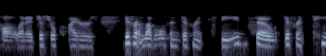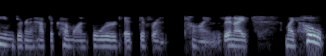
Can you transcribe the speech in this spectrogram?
haul and it just requires different levels and different speeds so different teams are going to have to come on board at different times. And I, my hope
